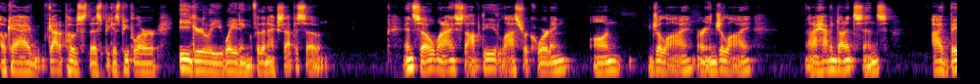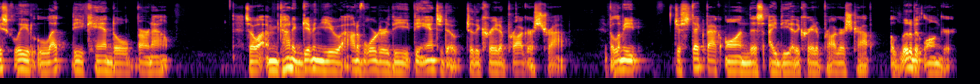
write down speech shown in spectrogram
okay, I've got to post this because people are eagerly waiting for the next episode. And so when I stopped the last recording on July or in July, and I haven't done it since, I basically let the candle burn out. So I'm kind of giving you out of order the the antidote to the creative progress trap. But let me just stick back on this idea, the creative progress trap, a little bit longer.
